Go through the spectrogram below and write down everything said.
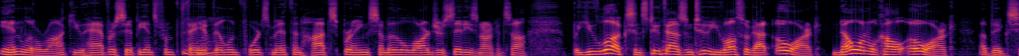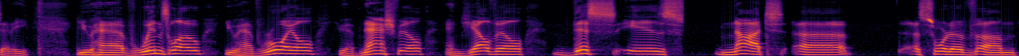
in Little Rock. You have recipients from mm-hmm. Fayetteville mm-hmm. and Fort Smith and Hot Springs, some of the larger cities in Arkansas. But you look, since mm-hmm. 2002, you've also got OARK. No one will call OARK a big city. You have Winslow, you have Royal, you have Nashville and Yellville. This is not uh, a sort of um,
